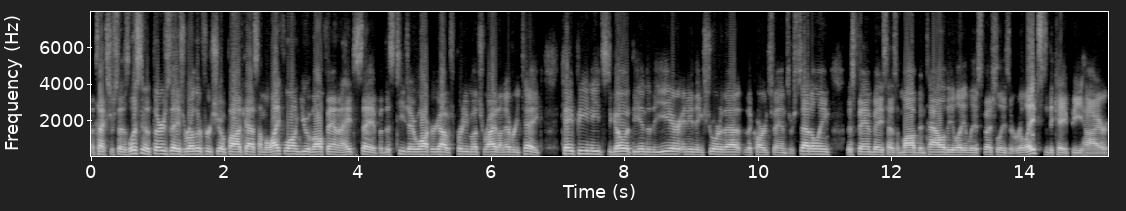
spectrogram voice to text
A texter says, listening to Thursday's Rutherford Show podcast, I'm a lifelong U of L fan. I hate to say it, but this TJ Walker guy was pretty much right on every take. KP needs to go at the end of the year. Anything short of that, the Cards fans are settling. This fan base has a mob mentality lately, especially as it relates to the KP hire.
